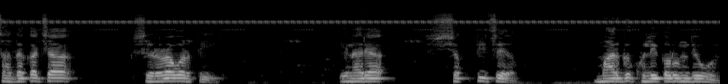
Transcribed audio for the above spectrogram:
साधकाच्या शरीरावरती येणाऱ्या शक्तीचे मार्ग खुले करून देऊन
